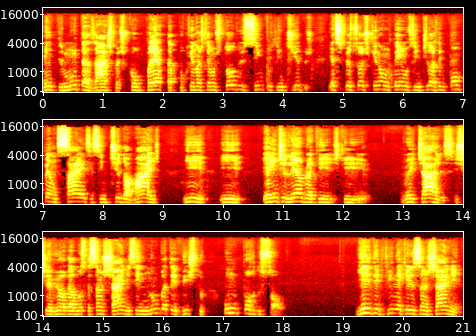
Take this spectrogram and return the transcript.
entre muitas aspas, completa, porque nós temos todos os cinco sentidos. E essas pessoas que não têm um sentido, elas têm que compensar esse sentido a mais. E, e, e a gente lembra que, que Ray Charles escreveu aquela música Sunshine sem nunca ter visto um pôr do sol. E ele define aquele sunshine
